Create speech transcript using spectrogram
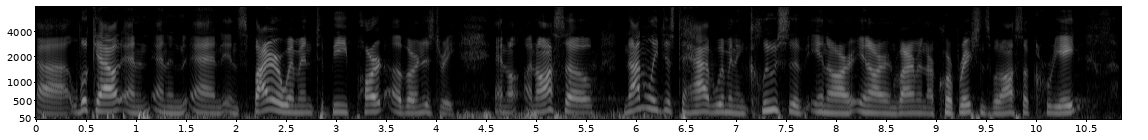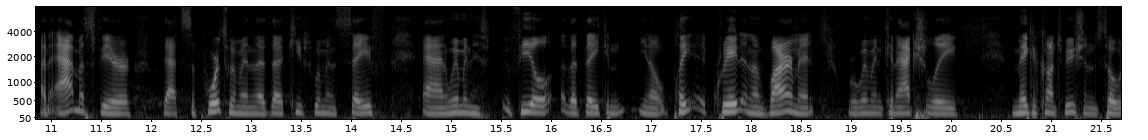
uh, look out and, and, and inspire women to be part of our industry, and, and also not only just to have women inclusive in our in our environment, our corporations, but also create an atmosphere that supports women, that, that keeps women safe, and women feel that they can, you know, play, create an environment where women can actually make a contribution. So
